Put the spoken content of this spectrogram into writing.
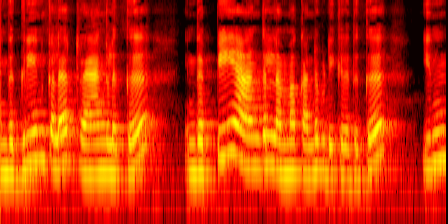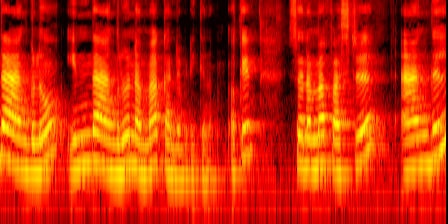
இந்த க்ரீன் கலர் ட்ரையாங்கிளுக்கு இந்த பி ஆங்கிள் நம்ம கண்டுபிடிக்கிறதுக்கு இந்த ஆங்கிளும் இந்த ஆங்கிளும் நம்ம கண்டுபிடிக்கணும். ஓகே ஸோ நம்ம first angle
